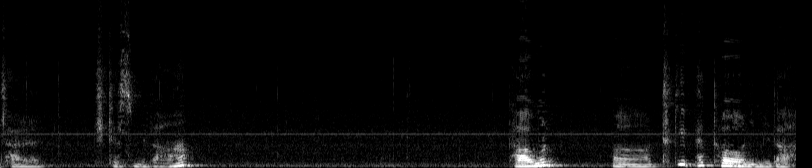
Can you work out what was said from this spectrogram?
잘 지켰습니다. 다음은 어, 특이 패턴입니다.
